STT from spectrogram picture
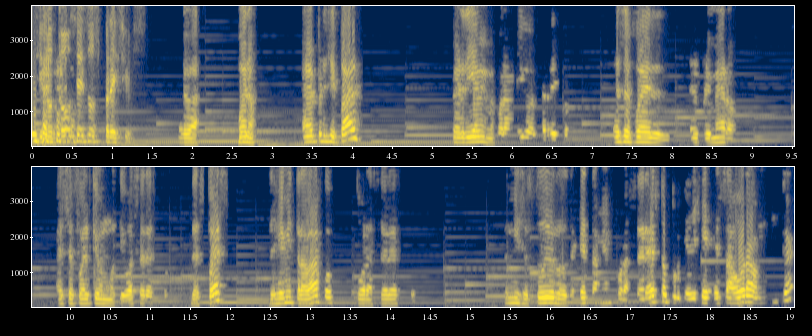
sino todos esos precios. Bueno, el principal perdí a mi mejor amigo, el perrito. Ese fue el, el primero. Ese fue el que me motivó a hacer esto. Después dejé mi trabajo por hacer esto. Mis estudios los dejé también por hacer esto porque dije, es ahora o nunca.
